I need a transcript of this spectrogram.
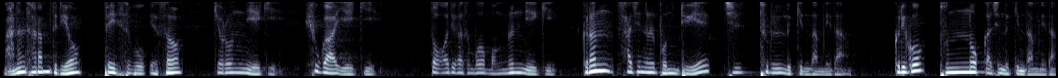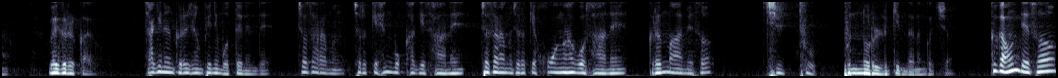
많은 사람들이요 페이스북에서 결혼 얘기, 휴가 얘기, 또 어디 가서 뭐 먹는 얘기 그런 사진을 본 뒤에 질투를 느낀답니다. 그리고 분노까지 느낀답니다. 왜 그럴까요? 자기는 그럴 형편이 못 되는데 저 사람은 저렇게 행복하게 사네, 저 사람은 저렇게 호강하고 사네 그런 마음에서 질투, 분노를 느낀다는 거죠. 그 가운데서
